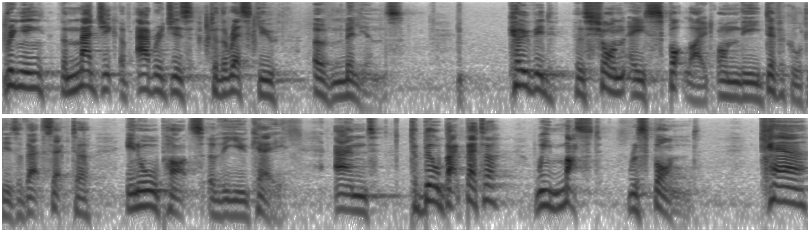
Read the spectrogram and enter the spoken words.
bringing the magic of averages to the rescue of millions. COVID has shone a spotlight on the difficulties of that sector in all parts of the UK. And to build back better, we must respond. Care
